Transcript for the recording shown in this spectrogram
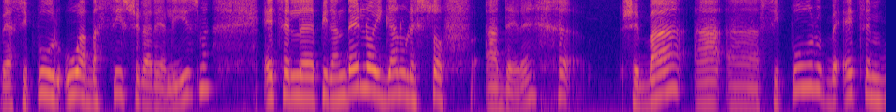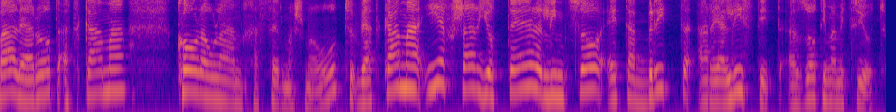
והסיפור הוא הבסיס של הריאליזם. אצל פירנדלו הגענו לסוף הדרך, שבה הסיפור בעצם בא להראות עד כמה כל העולם חסר משמעות, ועד כמה אי אפשר יותר למצוא את הברית הריאליסטית הזאת עם המציאות.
